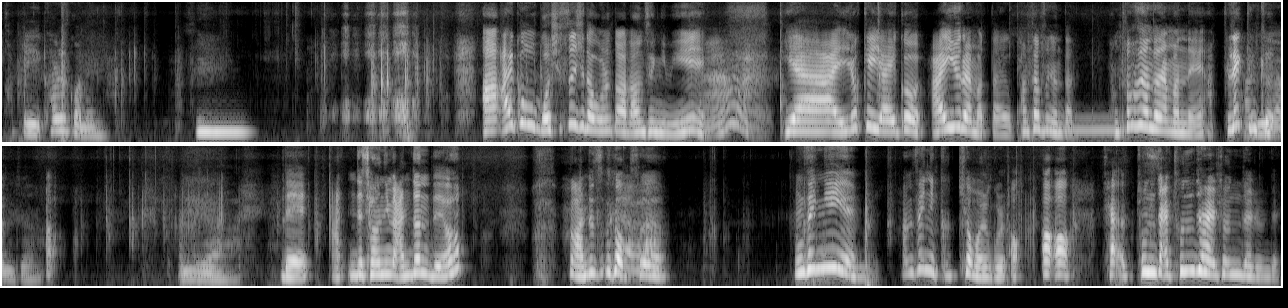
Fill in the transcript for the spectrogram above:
갑자기 칼을 꺼낸. 음. 아, 아이고 멋있으시다 오늘따라 나 선생님이. 아. 이야 이렇게 야 이거 아이유 닮았다. 이거 방탄소년단. 방탄소년단 닮았네. 아, 블랙핑크. 자기 앉아. 아. 앉아. 네. 아, 근데 저는 이미 앉았는데요? 앉을 수가 야. 없어요. 선생님, 선생님 극혐 얼굴. 어, 어, 어. 자, 존잘, 존잘, 존잘, 존잘.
